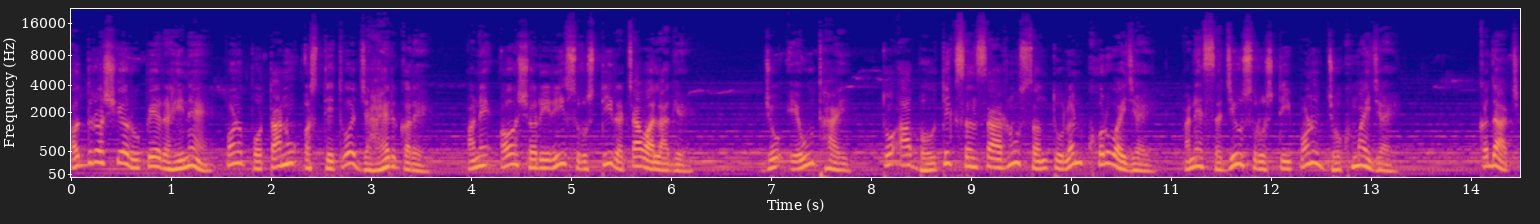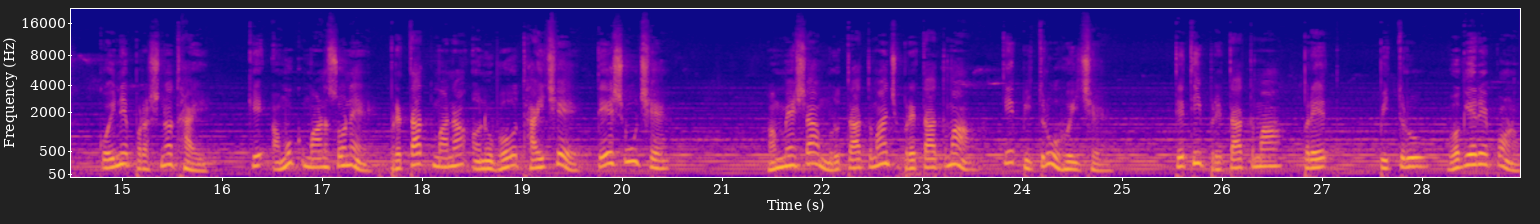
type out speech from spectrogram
અદૃશ્ય રૂપે રહીને પણ પોતાનું અસ્તિત્વ જાહેર કરે અને અશરીરી સૃષ્ટિ રચાવા લાગે. જો એવું થાય, તો આ ભૌતિક સંસારનું સંતુલન ખોરવાઈ જાય અને સજીવ સૃષ્ટિ પણ જોખમાઈ જાય. કદાચ કોઈને પ્રશ્ન થાય કે અમુક માણસોને પ્રેતાત્માના અનુભવો થાય છે, તે શું છે? હંમેશા મૃતાત્મા જ પ્રેતાત્મા કે પિતૃ હોય છે. તેથી પ્રેતાત્મા, પ્રેત, પિતૃ વગેરે પણ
